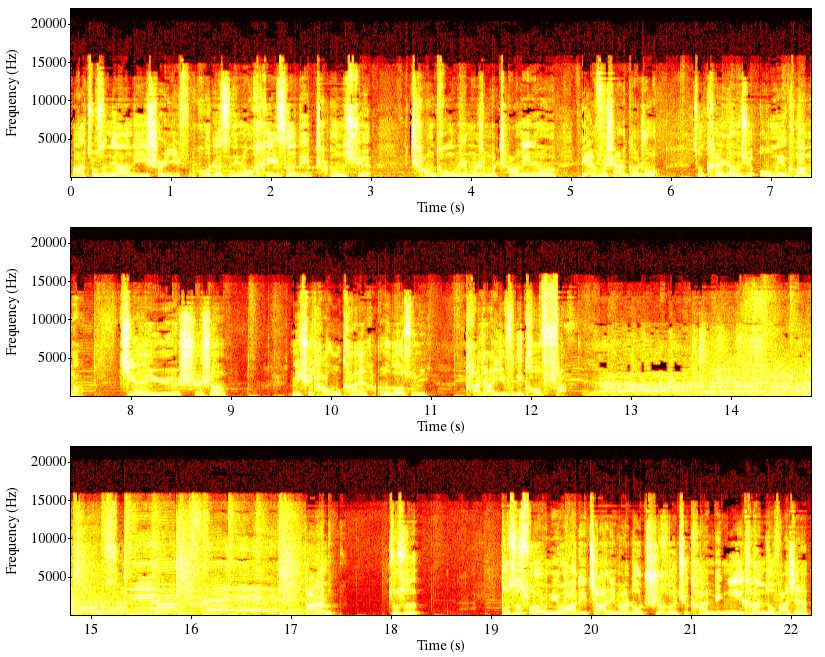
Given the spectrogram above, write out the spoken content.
啊，就是那样的一身衣服，或者是那种黑色的长靴、长筒什么什么长的那种蝙蝠衫，各种就看上去欧美款嘛，简约时尚。你去他屋看一下，我告诉你，他家衣服得靠翻。当然，就是不是所有女娃的家里面都适合去看的。你一看你就发现，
